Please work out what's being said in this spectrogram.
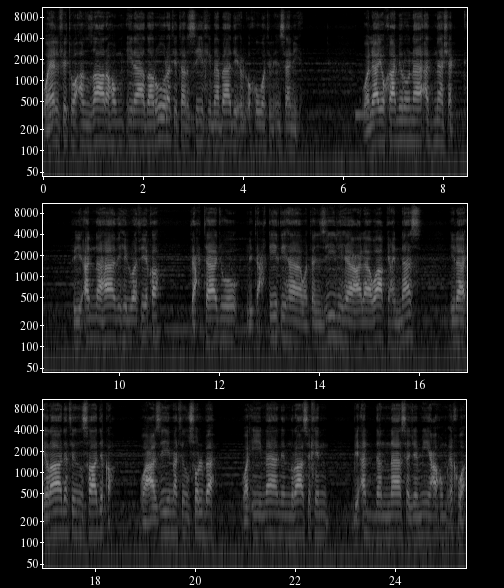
ويلفت أنظارهم إلى ضرورة ترسيخ مبادئ الأخوة الإنسانية. ولا يخامرنا أدنى شك في أن هذه الوثيقة تحتاج لتحقيقها وتنزيلها على واقع الناس إلى إرادة صادقة وعزيمة صلبة وإيمان راسخ بأن الناس جميعهم إخوة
